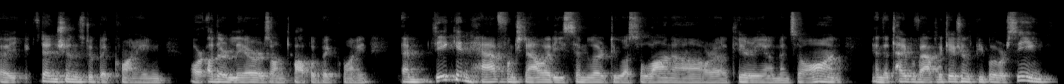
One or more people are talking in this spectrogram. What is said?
uh, extensions to Bitcoin or other layers on top of Bitcoin. And they can have functionality similar to a Solana or Ethereum and so on. And the type of applications people were seeing,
